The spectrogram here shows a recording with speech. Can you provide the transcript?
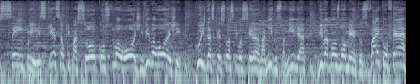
Sempre, esqueça o que passou, construa o hoje, viva o hoje. Cuide das pessoas que você ama, amigos, família, viva bons momentos. Vai com fé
